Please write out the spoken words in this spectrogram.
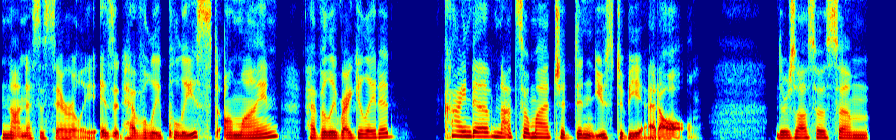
Not necessarily. Is it heavily policed online, heavily regulated? Kind of, not so much. It didn't used to be at all. There's also some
